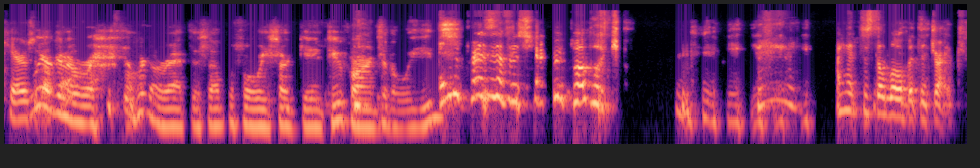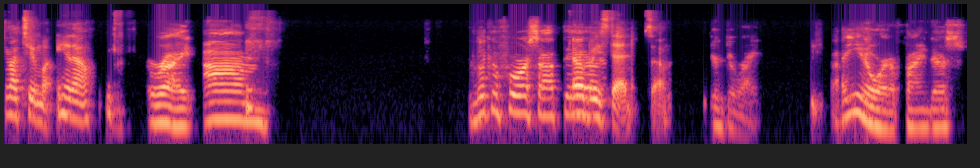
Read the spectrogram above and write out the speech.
cares. We're gonna wrap, we're gonna wrap this up before we start getting too far into the weeds. And the president of the Czech Republic. I had just a little bit to drink, not too much, you know. right. Um. Looking for us out there. Everybody's dead, so You're, you're right. Uh, you know where to find us.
